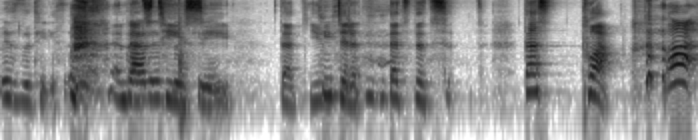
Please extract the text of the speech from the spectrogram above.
is the thesis. and that's the TC. That you TC. didn't. That's that's that's plot. Ah!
